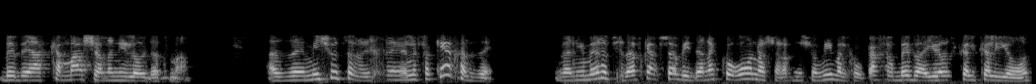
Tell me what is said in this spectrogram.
בהקמה של אני לא יודעת מה. אז מישהו צריך לפקח על זה. ואני אומרת שדווקא עכשיו, בעידן הקורונה, שאנחנו שומעים על כל כך הרבה בעיות כלכליות,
